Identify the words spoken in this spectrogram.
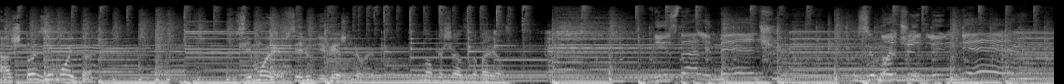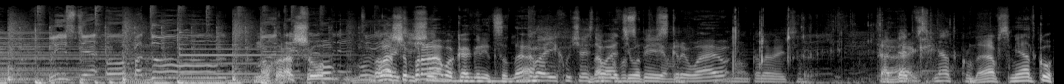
А что зимой-то? Зимой все люди вежливые. Много сейчас запоет. Не стали меня Зимой ночи длиннее, листья упадут. Ну хорошо, Давайте ваше право, как говорится, да. Двоих участников Давайте вот успеем. вскрываю. Ну-ка, давайте. Так. Опять в смятку. Да, в смятку.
